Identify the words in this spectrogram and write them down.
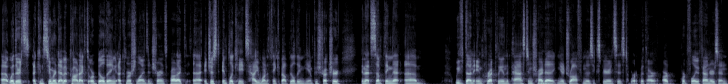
uh, whether it's a consumer debit product or building a commercial lines insurance product, uh, it just implicates how you want to think about building the infrastructure. And that's something that um, we've done incorrectly in the past and try mm-hmm. to you know draw from those experiences to work with our, our portfolio founders. And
